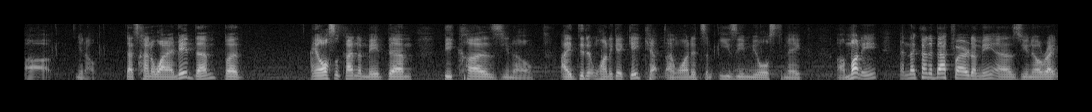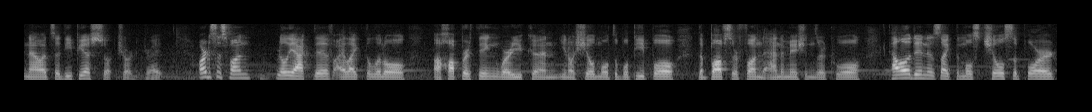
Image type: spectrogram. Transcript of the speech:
uh, you know, that's kind of why I made them, but I also kind of made them because, you know, I didn't want to get gate kept. I wanted some easy mules to make uh, money, and that kind of backfired on me, as you know, right now it's a DPS shortage, right? Artist is fun, really active. I like the little uh, hopper thing where you can, you know, shield multiple people. The buffs are fun, the animations are cool. Paladin is like the most chill support.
